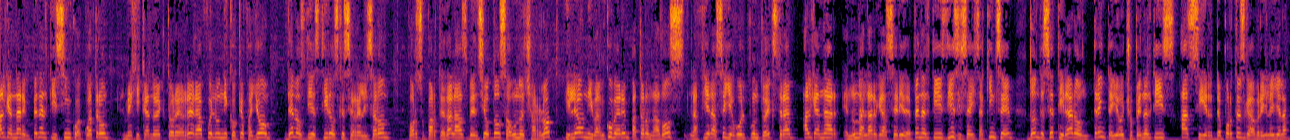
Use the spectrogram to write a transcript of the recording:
al ganar en penalti 5 a 4. El mexicano Héctor Herrera fue el único que falló de los 10 tiros que se realizaron. Por su parte, Dallas venció 2 a 1 a Charlotte y León y Vancouver empataron a 2. La Fiera se llevó el punto extra al ganar en una larga serie de penaltis 16 a 15, donde se tiraron 38 penaltis a Sir Deportes Gabriel Ayala.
